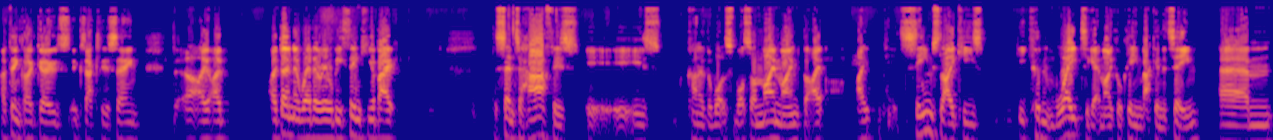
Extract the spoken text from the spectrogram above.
I think I goes exactly the same. I, I I don't know whether he'll be thinking about the centre half is is kind of the what's what's on my mind, but I I it seems like he's he couldn't wait to get Michael Keane back in the team. Um,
